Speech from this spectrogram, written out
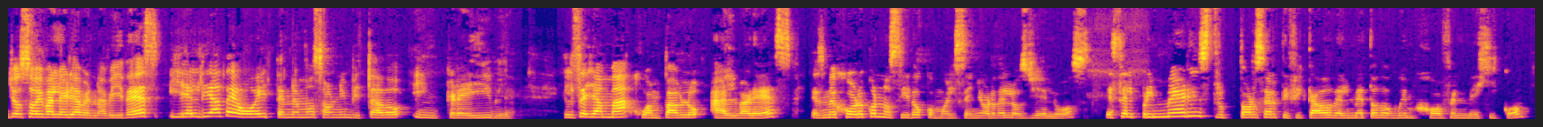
Yo soy Valeria Benavides y el día de hoy tenemos a un invitado increíble. Él se llama Juan Pablo Álvarez, es mejor conocido como el Señor de los Hielos. Es el primer instructor certificado del método Wim Hof en México.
